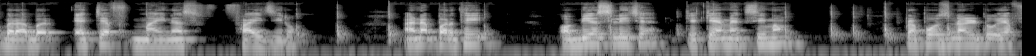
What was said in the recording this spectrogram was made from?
બરાબર એચએફ માઇનસ ફાઈવ ઝીરો આના પરથી ઓબ્વિયસલી છે કે કે મેક્સિમમ પ્રપોઝનલ ટુ એફ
